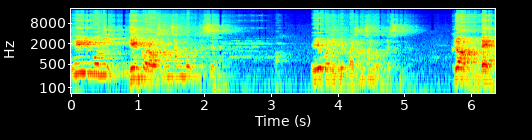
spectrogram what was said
일본이 이길 거라고 상상도 못했어요. 어, 일본이 이길 거라 상상도 못했습니다. 그런데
